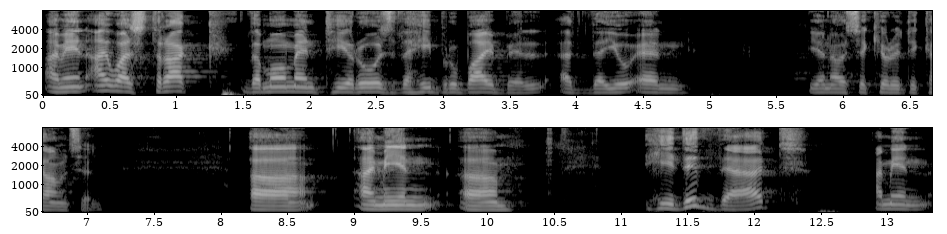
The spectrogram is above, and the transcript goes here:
I mean, I was struck the moment he rose the Hebrew Bible at the UN you know, Security Council. Uh, I mean, um, he did that. I mean,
